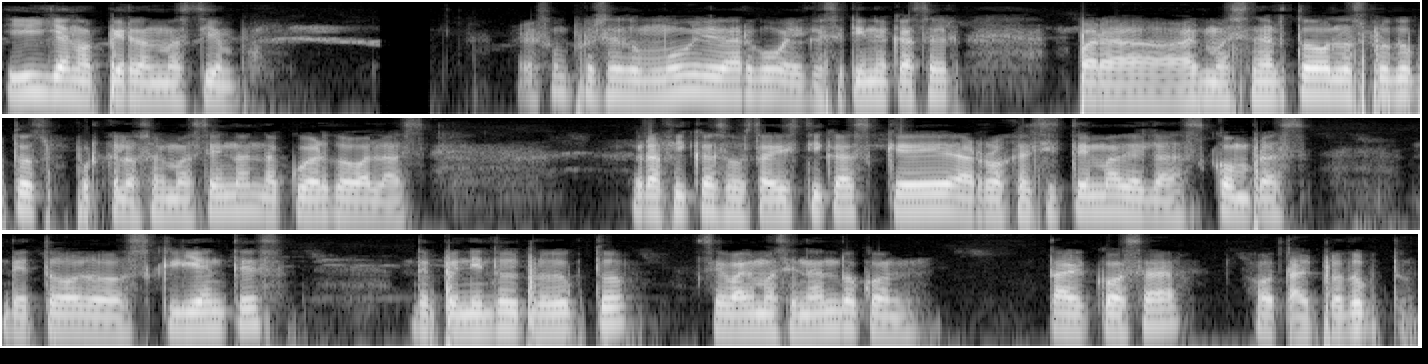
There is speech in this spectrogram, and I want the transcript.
y ya no pierdan más tiempo. Es un proceso muy largo el que se tiene que hacer para almacenar todos los productos porque los almacenan de acuerdo a las gráficas o estadísticas que arroja el sistema de las compras de todos los clientes dependiendo del producto, se va almacenando con tal cosa o tal producto.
